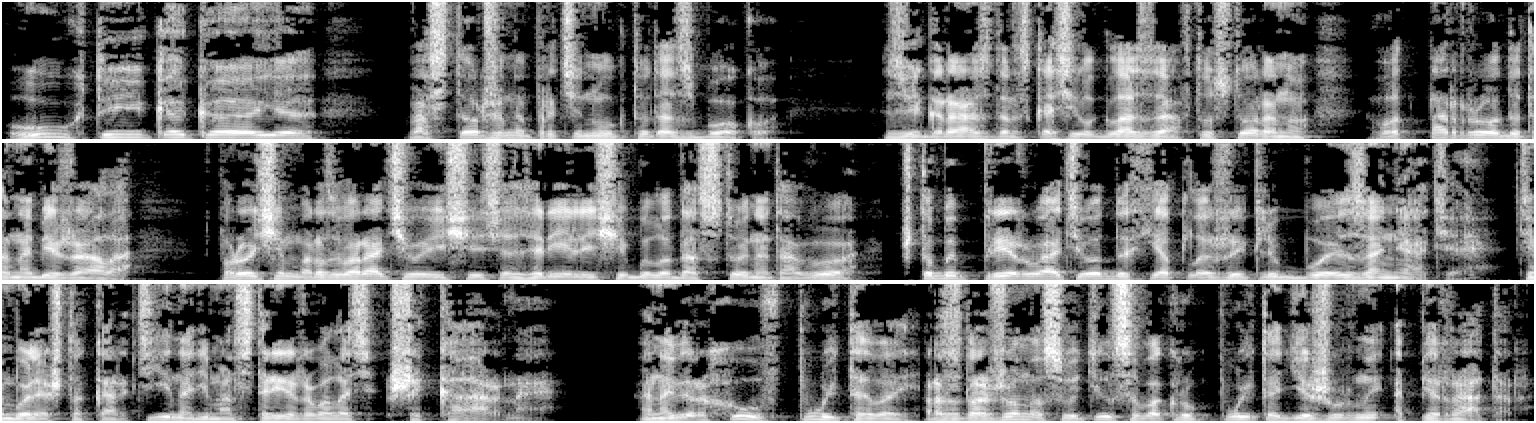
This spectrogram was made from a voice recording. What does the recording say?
«Ух ты, какая!» — восторженно протянул кто-то сбоку. Звеграздер скосил глаза в ту сторону. Вот народу-то набежало — Впрочем, разворачивающееся зрелище было достойно того, чтобы прервать отдых и отложить любое занятие. Тем более, что картина демонстрировалась шикарная. А наверху, в пультовой, раздраженно суетился вокруг пульта дежурный оператор.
